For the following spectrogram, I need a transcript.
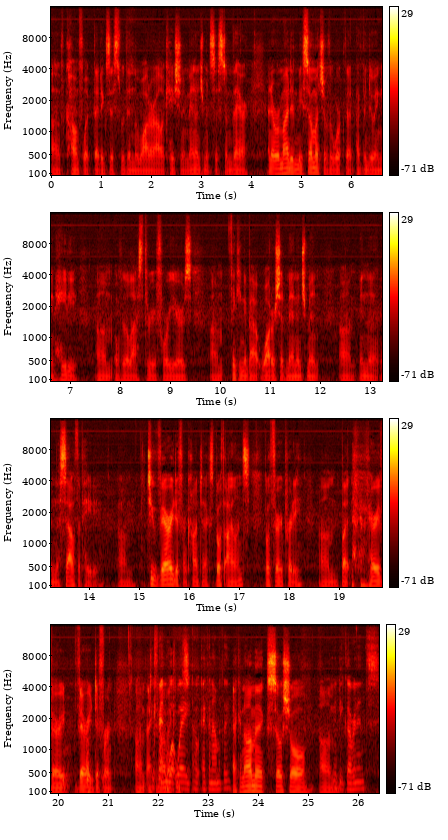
of conflict that exists within the water allocation and management system there. And it reminded me so much of the work that I've been doing in Haiti um, over the last three or four years, um, thinking about watershed management um, in the in the south of Haiti. Um, two very different contexts, both islands, both very pretty, um, but very, very, very different um, Different in what way? Oh, economically? economic, social. Um, Maybe governance?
